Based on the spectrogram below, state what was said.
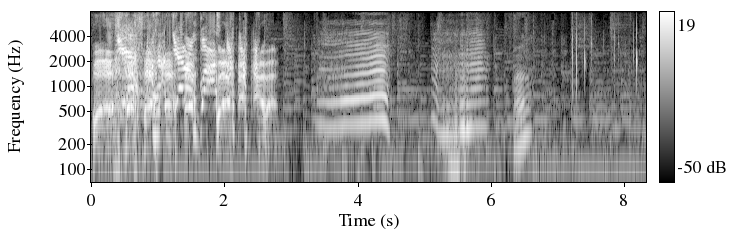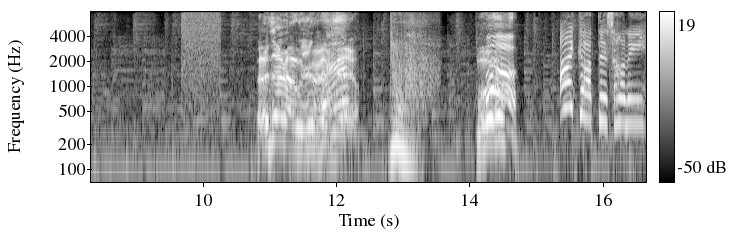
Get him, boss! Ah! I got this, honey.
